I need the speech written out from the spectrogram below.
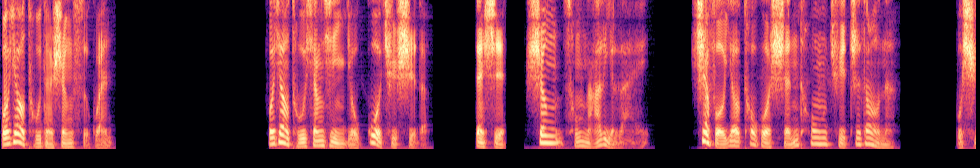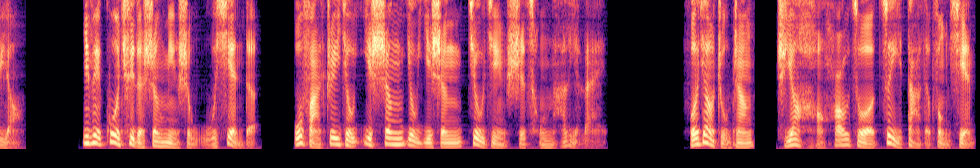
佛教徒的生死观，佛教徒相信有过去式的，但是生从哪里来？是否要透过神通去知道呢？不需要，因为过去的生命是无限的，无法追究一生又一生究竟是从哪里来。佛教主张，只要好好做最大的奉献，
